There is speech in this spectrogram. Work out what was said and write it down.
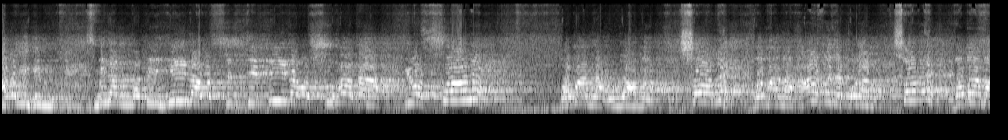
عليهم من النبيين والصديقين والشهداء والصالح ومعنى علماء صالح ومعنى حافظ القرآن صالح ومعنى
